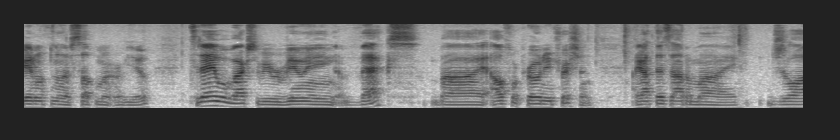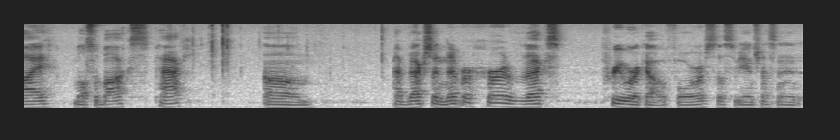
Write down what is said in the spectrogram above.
again with another supplement review. Today we'll actually be reviewing Vex by Alpha Pro Nutrition. I got this out of my July Muscle Box pack. Um, I've actually never heard of Vex pre-workout before, so this will be interesting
